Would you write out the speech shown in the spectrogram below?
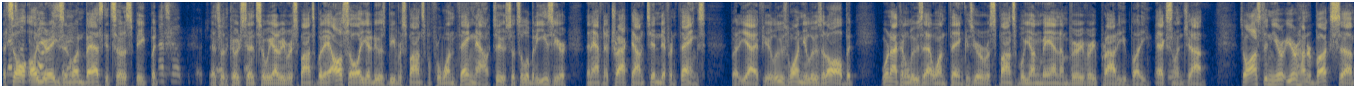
That's all, all your eggs in one basket, so to speak. But That's what the coach. That's said. what the coach said. So we got to be responsible. But also, all you got to do is be responsible for one thing now, too. So it's a little bit easier than having to track down 10 different things. But yeah, if you lose one, you lose it all. But we're not going to lose that one thing because you're a responsible young man. And I'm very, very proud of you, buddy. Excellent job. So, Austin, you're, you're 100 bucks. Uh,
